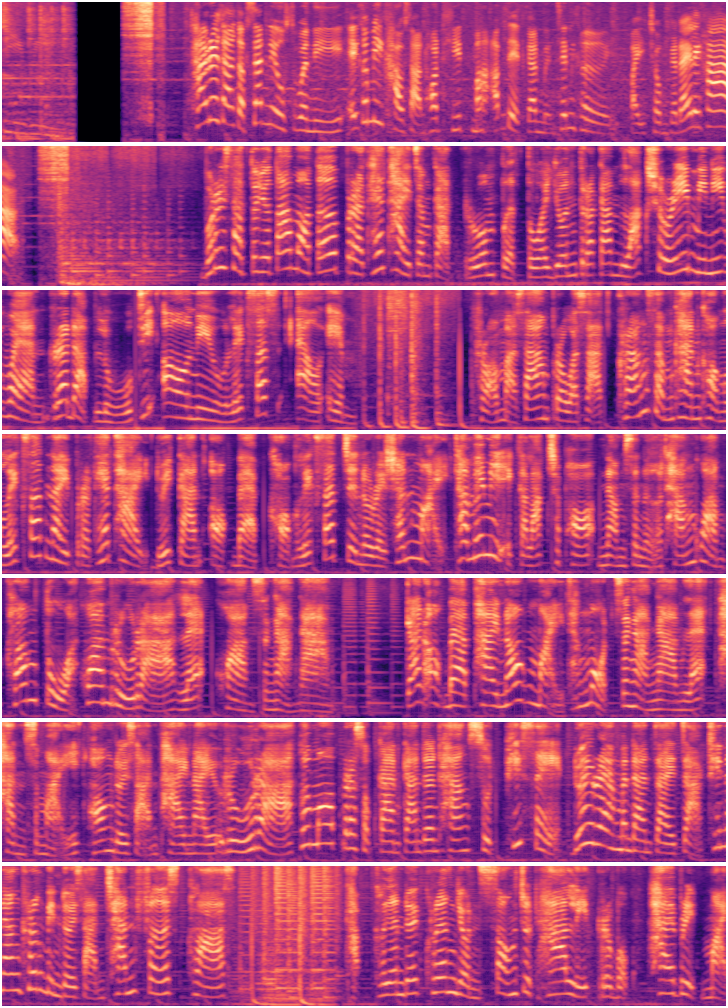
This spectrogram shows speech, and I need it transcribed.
TV ท้ายด้วยการกับ Z News วันนี้ เอ๊ก็มีข่าวสารฮอตฮิตมาอัปเดตกันเหมือนเช่นเคย ไปชมกันได้เลยค่ะบริษัทโตโยต้ามอเตอร์ประเทศไทยจำกัด ร่วมเปิดตัวยนตรกรรม Luxury Mini Van ระดับหรู The All New Lexus LM พร้อมมาสร้างประวัติศาสตร์ครั้งสำคัญของ Lexus ในประเทศไทย ด้วยการออกแบบของ Lexus Generation ใหม่ทำให้มีเอกลักษณ์เฉพาะนำเสนอทั้งความคล่องตัว ความหรูหราและความสง่างามการออกแบบภายนอกใหม่ทั้งหมด สง่างามและทันสมัย ห้องโดยสารภายในหรูหรา เพื่อมอบประสบการณ์การเดินทางสุดพิเศษ ด้วยแรงบันดาลใจจากที่นั่งเครื่องบินโดยสารชั้น First Class เคลื่อนด้วยเครื่องยนต์ 2.5 ลิตร ระบบไฮบริดใหม่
